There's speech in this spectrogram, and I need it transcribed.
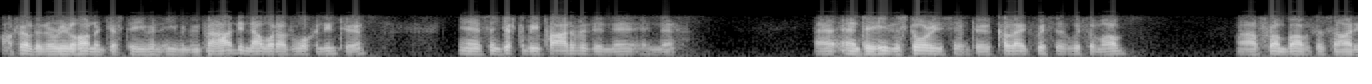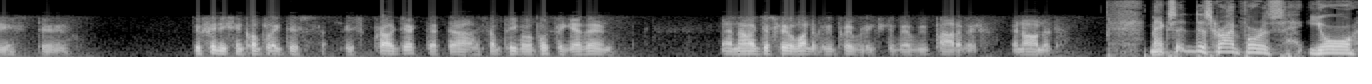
I felt it a real honour just to even even be part. I didn't know what I was walking into. Yes, and just to be part of it and and uh, and to hear the stories and to collate with the with the mob uh, from Bible Society to to finish and complete this this project that uh, some people have put together, and and I just feel wonderfully privileged to be able to be part of it and honoured. Max, describe for us your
